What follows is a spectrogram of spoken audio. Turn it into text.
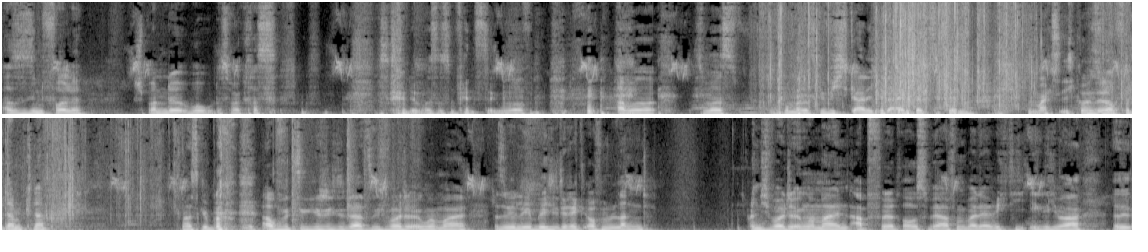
also sinnvolle, spannende, wow, das war krass. Das könnte irgendwas aus dem Fenster geworfen. Aber sowas, wo man das Gewicht gar nicht hätte einschätzen können. Max, ich Das konnte war auch verdammt knapp. Es gibt auch witzige Geschichte dazu. Ich wollte irgendwann mal, also wir leben hier direkt auf dem Land. Und ich wollte irgendwann mal einen Apfel rauswerfen, weil der richtig eklig war. Also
